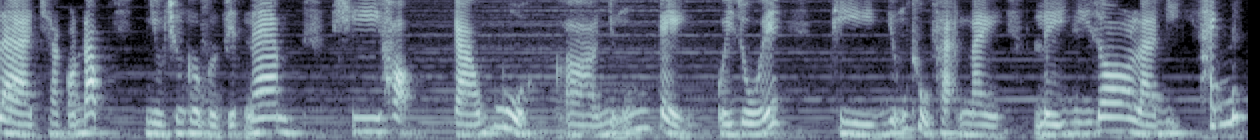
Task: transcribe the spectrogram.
là chả có đọc nhiều trường hợp ở Việt Nam khi họ cáo buộc uh, những kẻ quấy rối ấy, thì những thủ phạm này lấy lý do là bị hack nick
